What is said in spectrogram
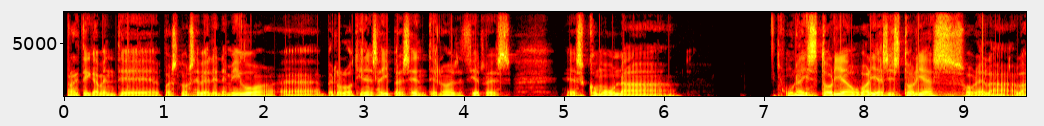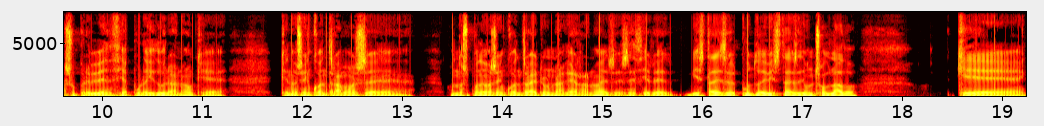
prácticamente pues no se ve el enemigo, eh, pero lo tienes ahí presente, ¿no? Es decir, es, es como una, una historia o varias historias sobre la, la supervivencia pura y dura, ¿no? Que, que nos encontramos eh, nos podemos encontrar en una guerra, ¿no? Es, decir, eh, vista desde el punto de vista de un soldado que,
